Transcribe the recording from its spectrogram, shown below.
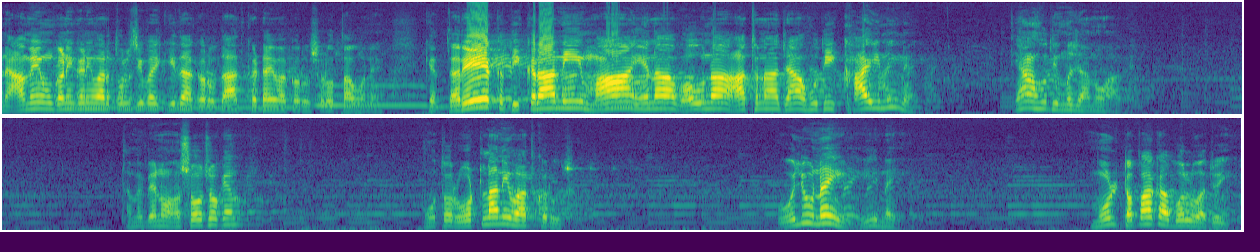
અને આમે હું ઘણી ઘણી વાર તુલસીભાઈ કીધા કરું, દાંત કઢાવ્યા કરું શ્રોતાઓને કે દરેક દીકરાની માં એના વહુના હાથના જ્યાં સુધી ખાય નહીં ને, ત્યાં સુધી મજા ન આવે. તમે બેનો હસો છો કેમ? હું તો રોટલાની વાત કરું છું. બોલ્યું નહીં એ નહીં. મૂળ ટપાકા બોલવા જોઈએ.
